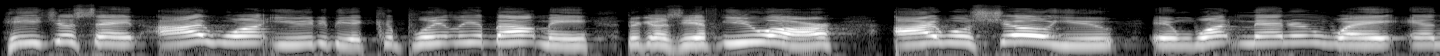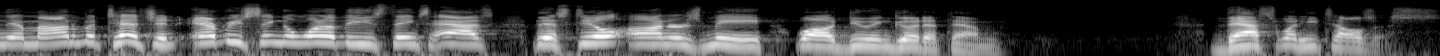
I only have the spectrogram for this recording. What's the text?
He's just saying, I want you to be completely about me because if you are, I will show you in what manner and way and the amount of attention every single one of these things has that still honors me while doing good at them. That's what he tells us.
